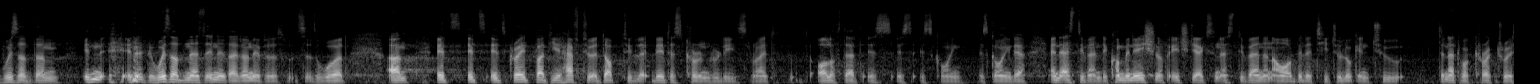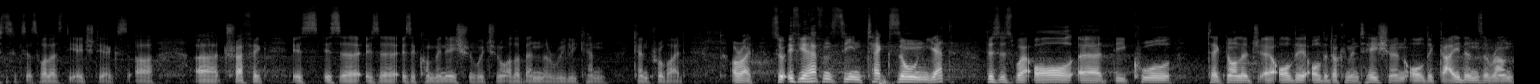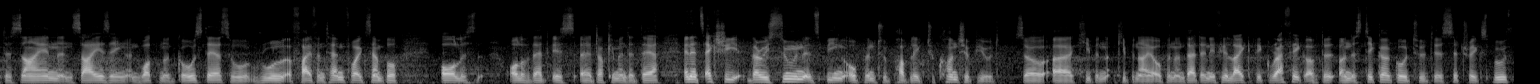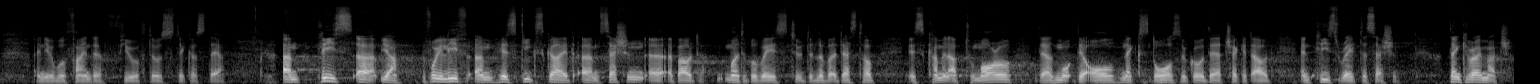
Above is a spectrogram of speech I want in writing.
wizarddom in, in it, the wizardness in it. I don't know if this is a word. Um, it's, it's, it's great, but you have to adopt to the latest current release, right? All of that is, is, is, going, is going there. And SD-WAN, the combination of HDX and SD-WAN and our ability to look into the network characteristics as well as the HDX uh, uh, traffic is, is, a, is, a, is a combination which no other vendor really can, can provide. All right, so if you haven't seen Tech Zone yet, this is where all uh, the cool technology, uh, all, the, all the documentation, all the guidance around design and sizing and whatnot goes there. So rule 5 and 10, for example, all, is, all of that is uh, documented there. And it's actually very soon it's being open to public to contribute. So uh, keep, an, keep an eye open on that. And if you like the graphic of the, on the sticker, go to the Citrix booth and you will find a few of those stickers there. Um, please, uh, yeah, before you leave, um, his Geeks Guide um, session uh, about multiple ways to deliver a desktop is coming up tomorrow. They're, they're all next door, so go there, check it out, and please rate the session. Thank you very much.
